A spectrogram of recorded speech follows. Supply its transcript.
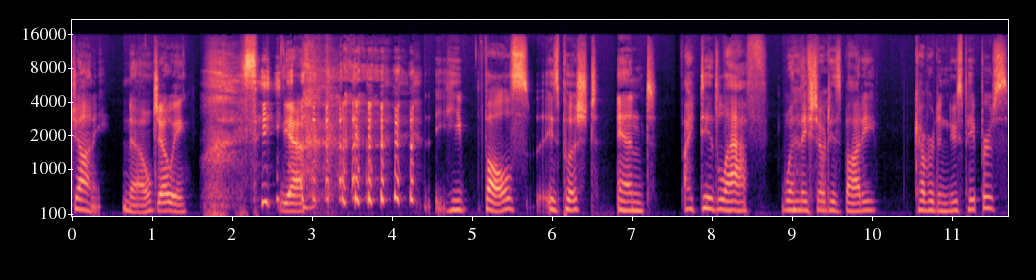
Johnny, no. Joey. See? Yeah. he falls, is pushed, and I did laugh when they showed his body covered in newspapers.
